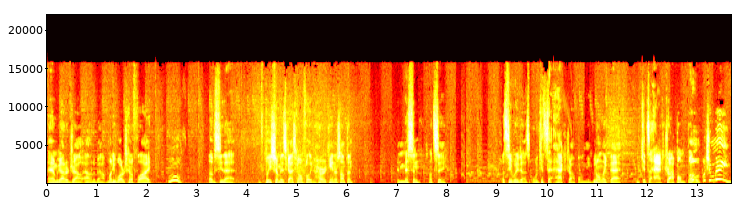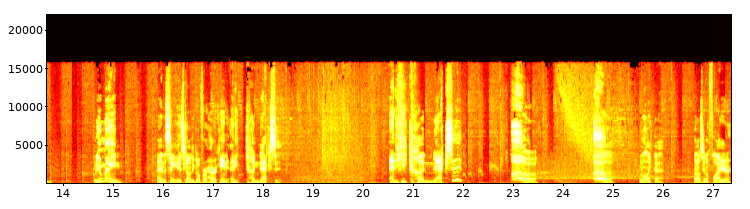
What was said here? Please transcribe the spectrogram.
and we got our drought out and about. Muddy water's gonna fly. Woo! Love to see that. Please show me this guy's going for like a hurricane or something. And missing. Let's see. Let's see what he does. Oh, he gets the act drop on me. We don't like that. He gets an act drop on both. What you mean? What do you mean? And this thing is going to go for a hurricane, and he connects it. And he connects it? Uh. Uh. We don't like that. I was to fly here.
